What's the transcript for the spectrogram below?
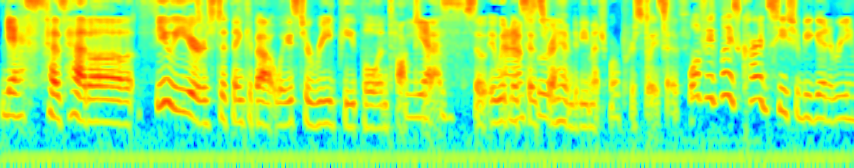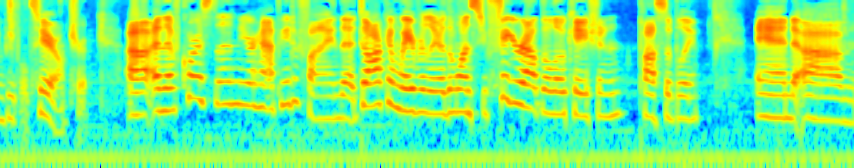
Yes. has had a few years to think about ways to read people and talk to them. So it would make sense for him to be much more persuasive. Well, if he plays cards, he should be good at reading people too. True. Uh, and of course, then you're happy to find that Doc and Waverly are the ones to figure out the location, possibly. And um,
